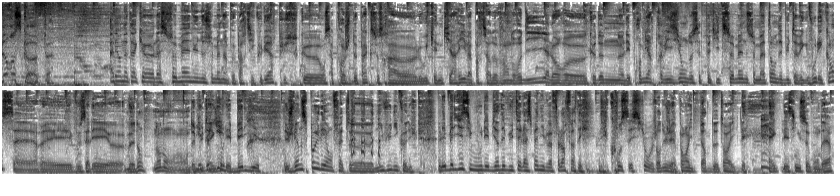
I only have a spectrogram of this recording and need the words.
L'horoscope. Allez, on attaque euh, la semaine, une semaine un peu particulière puisque on s'approche de Pâques. Ce sera euh, le week-end qui arrive à partir de vendredi. Alors, euh, que donnent les premières prévisions de cette petite semaine ce matin? On débute avec vous les cancers et vous allez. mais non, non, non, on débute avec vous les béliers. Je viens de spoiler en fait, ni vu ni connu. Les béliers, si vous voulez bien débuter la semaine, il va falloir faire des, des concessions. Aujourd'hui, j'avais pas envie de perdre de temps avec les, avec les signes secondaires.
